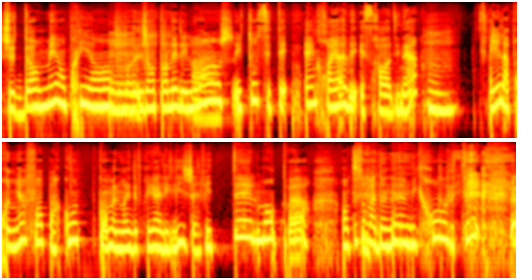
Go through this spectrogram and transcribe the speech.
Je dormais en priant, mm. j'entendais les louanges et tout. C'était incroyable et extraordinaire. Mm. Et la première fois, par contre, quand on m'a demandé de prier à l'église, j'avais tellement peur. En plus, on m'a donné un micro et tout.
